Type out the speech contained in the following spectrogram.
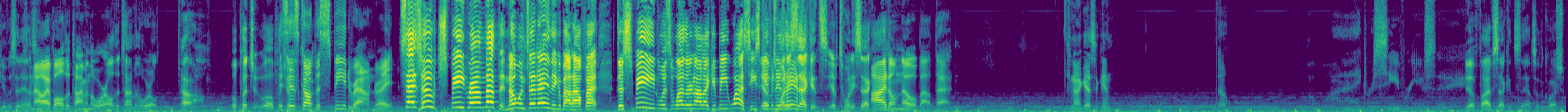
Give us an answer. So now I have all the time in the world. all the time in the world. Oh. We'll put you. We'll put This you is called the speed round, right? Says who? Speed round nothing. No one said anything about how fast. The speed was whether or not I could beat Wes. He's You have giving 20 his answer. seconds. You have 20 seconds. I don't know about that. Can I guess again? Receiver, you say? You have five seconds to answer the question.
